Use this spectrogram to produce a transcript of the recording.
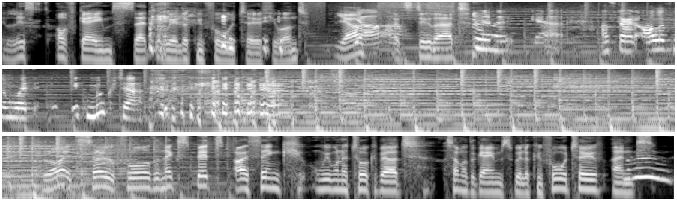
list of games that we're looking forward to if you want. Yeah, yeah. let's do that. Uh, yeah, I'll start all of them with Ikmukta. Right, so for the next bit, I think we want to talk about some of the games we're looking forward to. And Woo-hoo.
